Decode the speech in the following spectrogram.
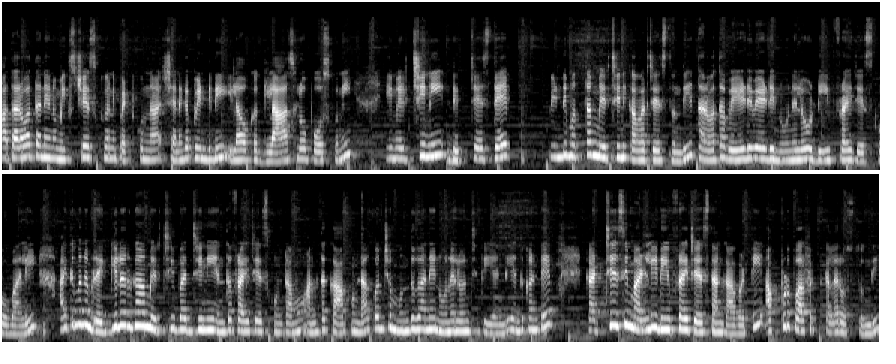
ఆ తర్వాత నేను మిక్స్ చేసుకుని పెట్టుకున్న శనగపిండిని ఇలా ఒక గ్లాస్లో పోసుకుని ఈ మిర్చిని డిప్ చేస్తే పిండి మొత్తం మిర్చిని కవర్ చేస్తుంది. తర్వాత వేడి వేడి నూనెలో డీప్ ఫ్రై చేసుకోవాలి. అయితే మనం రెగ్యులర్గా మిర్చి బజ్జీని ఎంత ఫ్రై చేసుకుంటామో అంత కాకుండా కొంచెం ముందుగానే నూనెలోంచి తీయండి. ఎందుకంటే కట్ చేసి మళ్ళీ డీప్ ఫ్రై చేస్తాం కాబట్టి అప్పుడు పర్ఫెక్ట్ కలర్ వస్తుంది.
